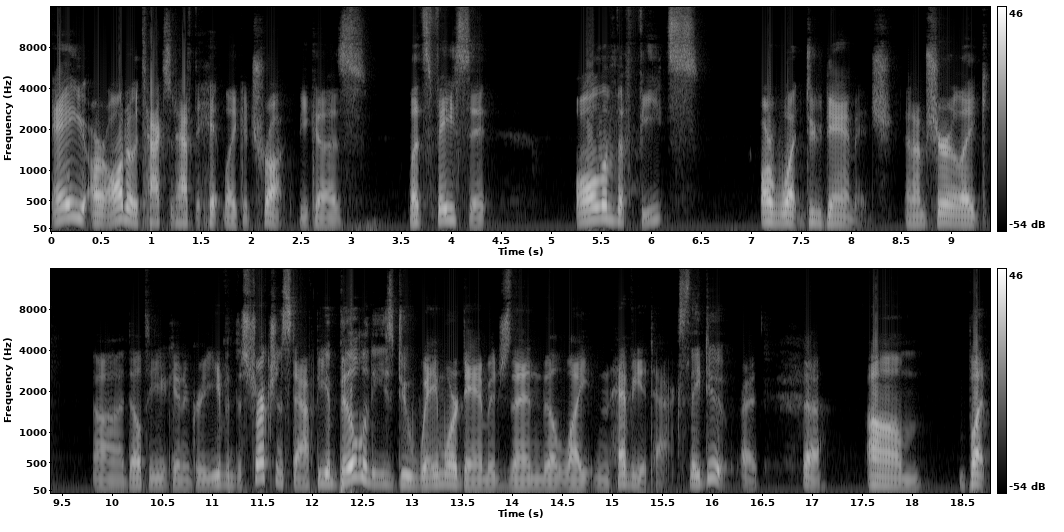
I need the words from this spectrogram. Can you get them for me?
a our auto attacks would have to hit like a truck because let's face it, all of the feats are what do damage, and I'm sure like uh, Delta, you can agree. Even destruction staff, the abilities do way more damage than the light and heavy attacks. They do. Right. Yeah. Um, but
